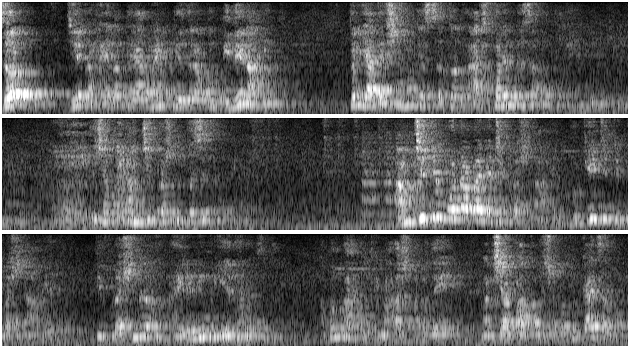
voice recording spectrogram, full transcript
जर जे राहायला तयार नाही ते जर आपण दिले नाहीत तर या देशामध्ये सतत आजपर्यंत चालत आलं हिंदू मुस्लिम त्याच्यामुळे आमचे प्रश्न तसेच आहेत. आमचे जे पोटापाण्याचे प्रश्न आहेत भुकेचे जे प्रश्न आहेत ती प्रश्न ऐरणीवर येणारच नाही. आपण पाहतो की महाराष्ट्रामध्ये मागच्या पाच वर्षापासून काय चालू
